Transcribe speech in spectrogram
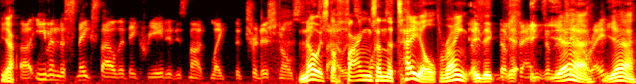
Yeah. uh, even the snake style that they created is not like the traditional. no, it's the fangs one and the tail, right? The- They- the yeah, fangs and the yeah, tail, right? Yeah.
